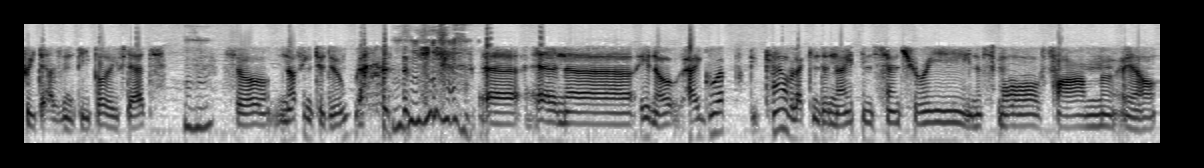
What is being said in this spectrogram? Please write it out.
3,000 people, if that. Mm-hmm. So nothing to do. uh, and, uh, you know, I grew up kind of like in the 19th century in a small farm, you know.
